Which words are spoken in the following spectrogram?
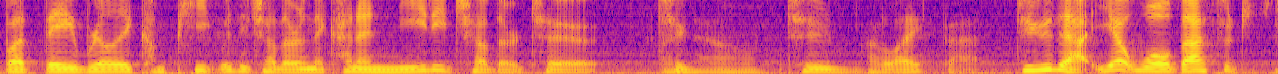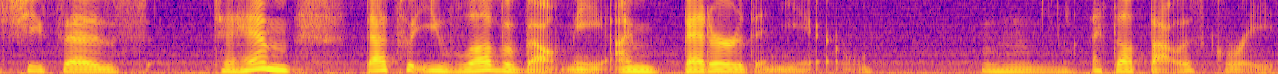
but they really compete with each other and they kind of need each other to to to I like that. Do that. Yeah, well, that's what she says to him. That's what you love about me. I'm better than you. Mm-hmm. I thought that was great.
